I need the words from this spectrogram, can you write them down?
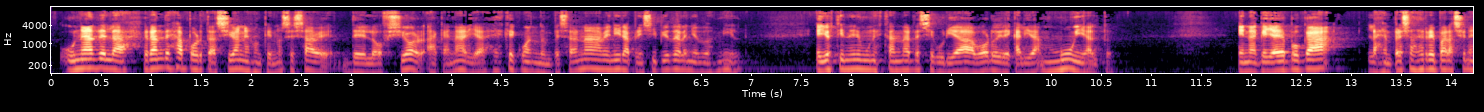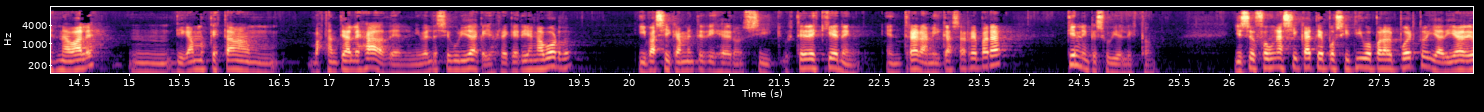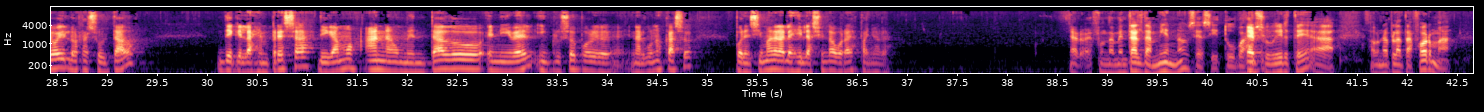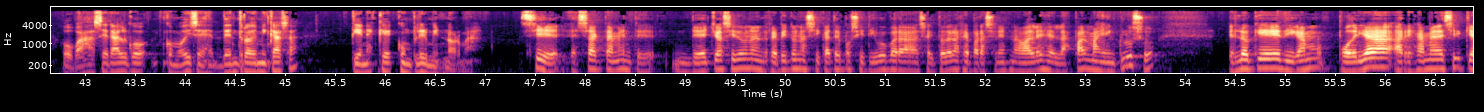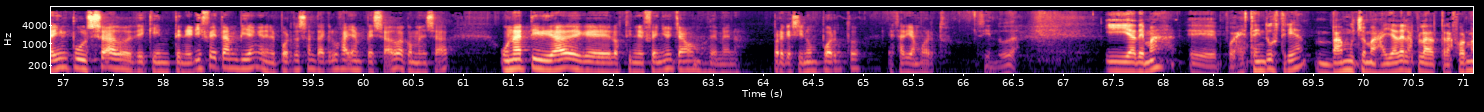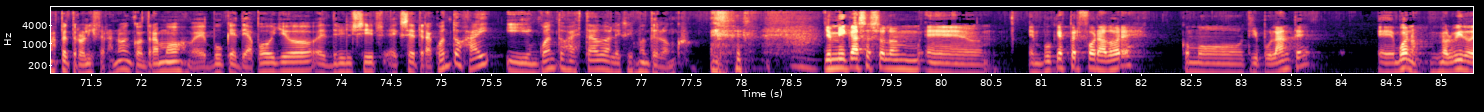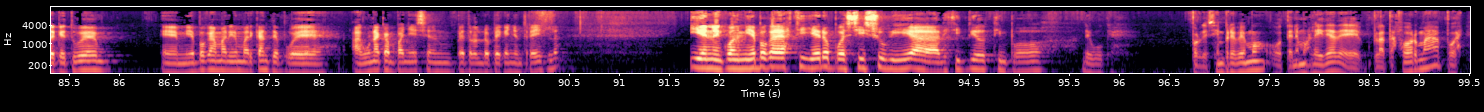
una de las grandes aportaciones, aunque no se sabe, del offshore a Canarias es que cuando empezaron a venir a principios del año 2000, ellos tienen un estándar de seguridad a bordo y de calidad muy alto. En aquella época, las empresas de reparaciones navales, mm, digamos que estaban bastante alejadas del nivel de seguridad que ellos requerían a bordo y básicamente dijeron, si ustedes quieren entrar a mi casa a reparar, tienen que subir el listón. Y eso fue un acicate positivo para el puerto y a día de hoy los resultados de que las empresas, digamos, han aumentado el nivel, incluso por, en algunos casos, por encima de la legislación laboral española. Claro, es fundamental también, ¿no? O sea, si tú vas a subirte a, a, una plataforma o vas a hacer algo, como dices, dentro de mi casa, tienes que cumplir mis normas. Sí, exactamente. De hecho, ha sido, una, repito, un acicate positivo para el sector de las reparaciones navales en Las Palmas e incluso es lo que, digamos, podría arriesgarme a decir que ha impulsado de que en Tenerife también, en el puerto de Santa Cruz, haya empezado a comenzar una actividad de que los tinerfeños llamamos de menos, porque sin un puerto estaría muerto. Sin duda. Y además, eh, pues esta industria va mucho más allá de las plataformas petrolíferas, ¿no? Encontramos eh, buques de apoyo, eh, drill ships, etcétera. ¿Cuántos hay y en cuántos ha estado Alexis Montelongo? Yo en mi caso solo en, buques perforadores como tripulante bueno, me olvido de que tuve en mi época de marino mercante, pues alguna campaña hice en un petróleo pequeño entre islas. Y en, en, mi época de astillero, pues sí subí a distintos tipos de buques. Porque siempre vemos o tenemos la idea de plataforma, pues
